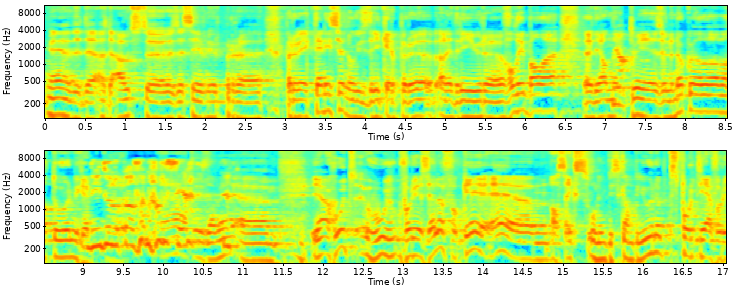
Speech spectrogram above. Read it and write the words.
uh, de, de, de oudste zes, zeven uur per, uh, per week tennissen, nog eens drie keer per uur, allee, drie uur volleyballen. die andere ja. twee zullen ook wel wat doen. Je die doen ook wel van alles, ja. Ja, ehm, ja goed, hoe, voor jezelf, oké, okay, als ex-Olympisch kampioen, sport jij, voor,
